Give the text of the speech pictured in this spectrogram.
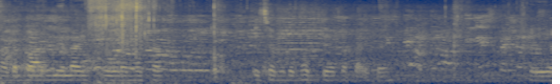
हा डब्बा आणलेला आहे एवढा मोठा. त्याच्यामध्ये भरते आता काय काय. हे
